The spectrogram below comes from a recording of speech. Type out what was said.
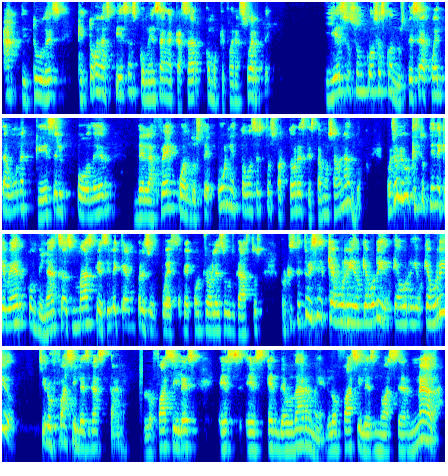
actitudes, que todas las piezas comienzan a casar como que fuera suerte. Y eso son cosas cuando usted se da cuenta, una, que es el poder de la fe, cuando usted une todos estos factores que estamos hablando. Por eso digo que esto tiene que ver con finanzas más que decirle que haga un presupuesto, que controle sus gastos, porque usted te dice, qué aburrido, qué aburrido, qué aburrido, qué aburrido. Si lo fácil es gastar, lo fácil es, es, es endeudarme, lo fácil es no hacer nada.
